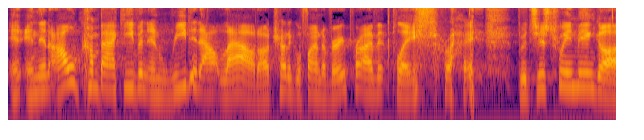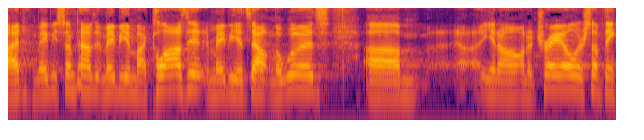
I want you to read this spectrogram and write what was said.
and, and, then I will come back even and read it out loud. I'll try to go find a very private place, right? But just between me and God. Maybe sometimes it may be in my closet, and maybe it's out in the woods, um, uh, you know, on a trail or something.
